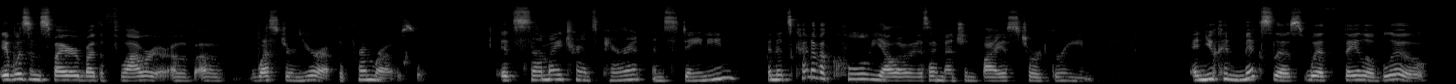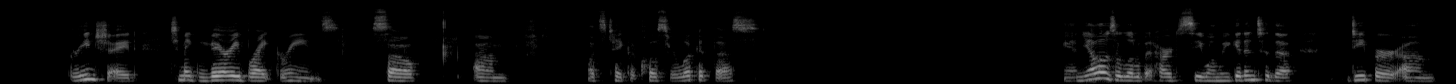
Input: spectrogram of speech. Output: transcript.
it was inspired by the flower of, Western Europe, the primrose. It's semi-transparent and staining, and it's kind of a cool yellow, as I mentioned, biased toward green. And you can mix this with phthalo blue, green shade, to make very bright greens. So um, let's take a closer look at this. And yellow is a little bit hard to see. When we get into the deeper um,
